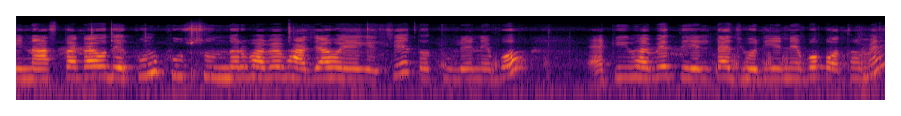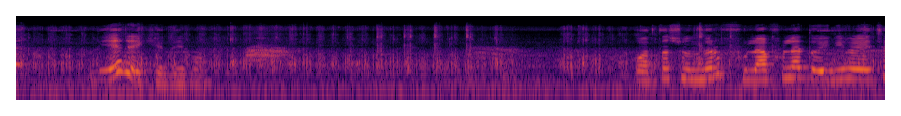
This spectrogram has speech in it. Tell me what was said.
এই নাস্তাটাও দেখুন, খুব সুন্দরভাবে ভাজা হয়ে গেছে, তো তুলে নেব। একইভাবে তেলটা ঝরিয়ে নেব প্রথমে, দিয়ে রেখে দেব। কত সুন্দর ফুলা ফুলা তৈরি হয়েছে,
